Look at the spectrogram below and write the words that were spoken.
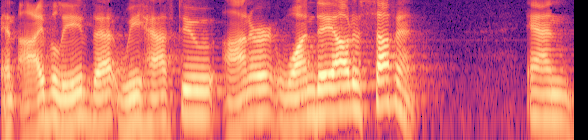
and I believe that we have to honor one day out of seven. And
